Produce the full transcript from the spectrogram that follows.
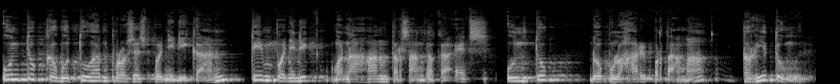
Untuk kebutuhan proses penyidikan, tim penyidik menahan tersangka KS untuk 20 hari pertama terhitung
